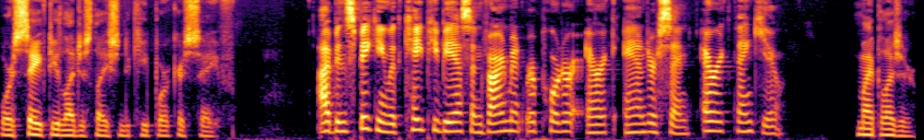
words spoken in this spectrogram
or safety legislation to keep workers safe. I've been speaking with KPBS environment reporter Eric Anderson. Eric, thank you. My pleasure.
